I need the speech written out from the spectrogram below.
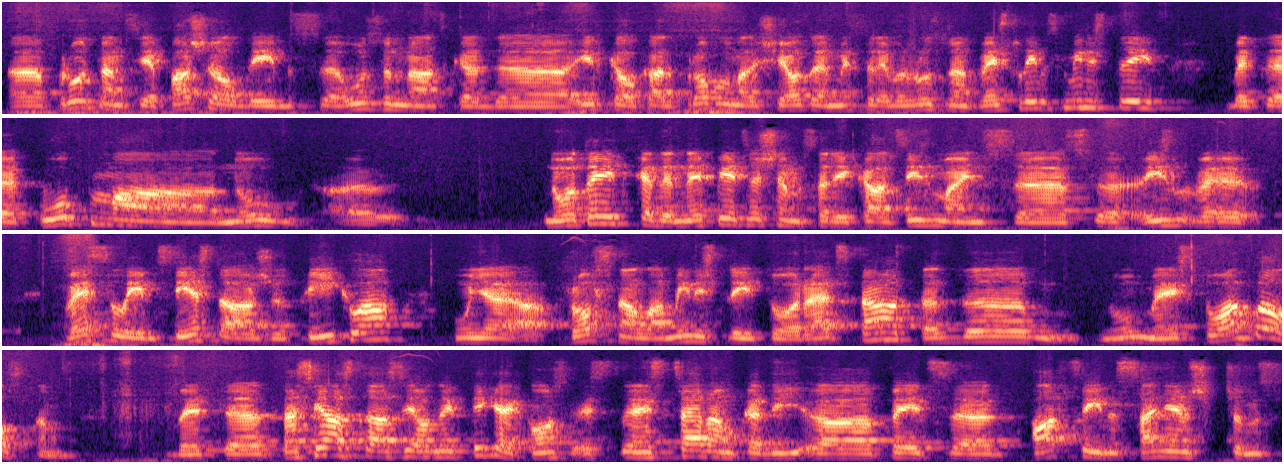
Protams, ja pašvaldības uzrunās, uh, ir kaut kāda problemātiska jautājuma, mēs arī varam uzrunāt veselības ministriju, bet uh, kopumā nu, noteikti, kad ir nepieciešams arī kādas izmaiņas iz, veselības iestāžu tīklā, un ja profesionālā ministrija to redz tā, tad nu, mēs to atbalstam. Uh, Bet uh, tas jāstāsta jau ne tikai es, mēs ceram, ka uh, pēc uh, vakcīnas saņemšanas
